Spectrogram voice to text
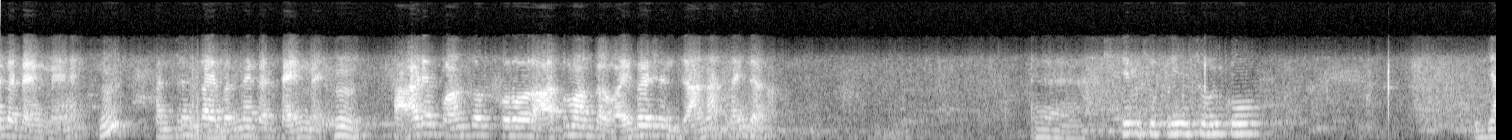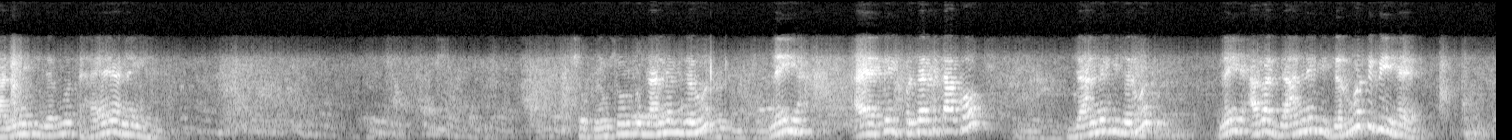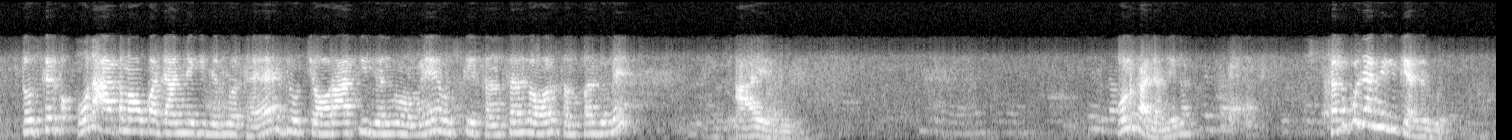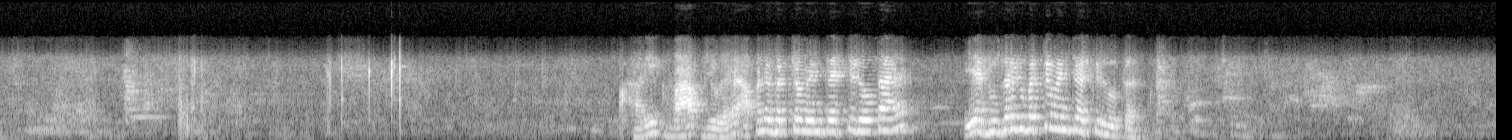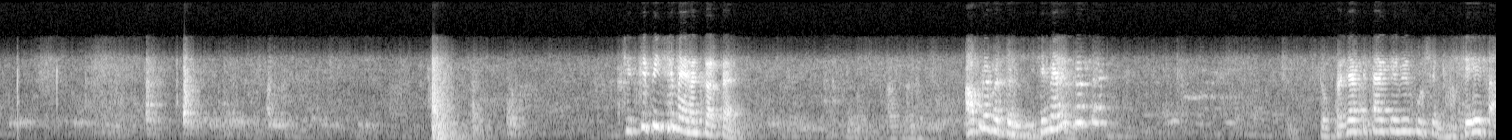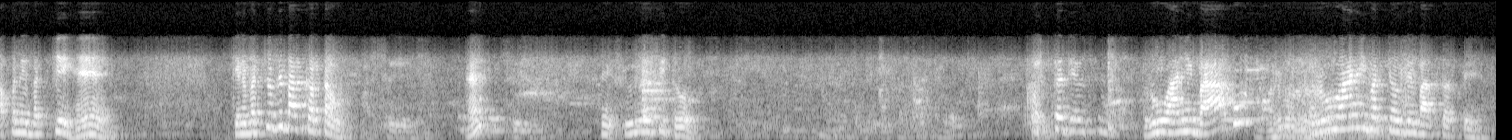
बनने का टाइम में हम्म? कंचनकाय बनने का टाइम में हम्म। साढ़े पाँच सौ करोड़ आत्मा का वाइब्रेशन जाना नहीं जाना? शिव सुप्रीम सोल को जानने की ज़रूरत है या नहीं है? सुप्रीम सोल को जानने की ज़रूरत नहीं है। ऐसे ही प्रजापिता को जानने की ज़रूरत नहीं अगर जानने की ज़रूरत भी है तो सिर्फ़ उन आत्माओं का जानने की ज़रूरत है जो चौरासी जन्मों में उसके संसर्ग और संपर्क में आए होंगे उनका जानेगा। सबको जानने की क्या ज़रूरत? हर एक बाप जो है अपने बच्चों में इंटरेस्टेड होता है, या दूसरे के बच्चों में इंटरेस्टेड होता है किसके पीछे मेहनत करता है। अपने बच्चों के मेहनत करता है? तो प्रजापिता के भी कुछ विशेष अपने बच्चे हैं। किन बच्चों से बात करता हूँ? तो। रूहानी बाप रूहानी बच्चों से बात करते हैं।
